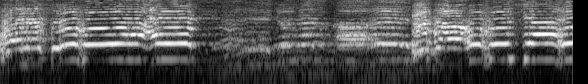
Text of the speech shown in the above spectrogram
ونصره واعد. شهيدنا شاهد.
